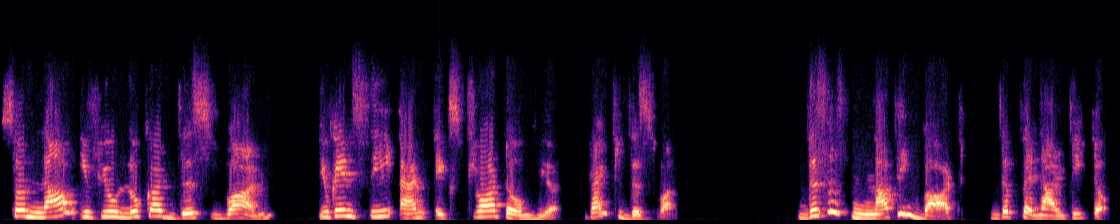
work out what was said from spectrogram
So now if you look at this one, you can see an extra term here, right? This one. This is nothing but the penalty term.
